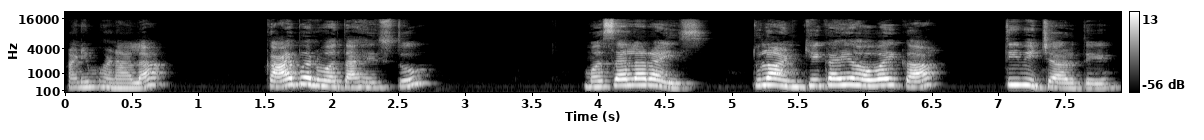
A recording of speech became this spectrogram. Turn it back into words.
आणि म्हणाला काय बनवत आहेस तू? मसाला राईस. तुला आणखी काही हवंय का? ती विचारते.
